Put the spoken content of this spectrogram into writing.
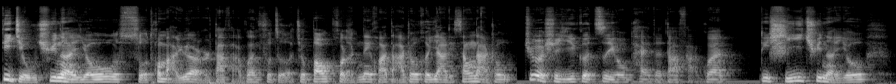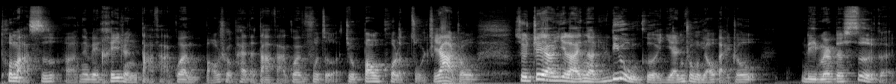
第九区呢由索托马约尔大法官负责，就包括了内华达州和亚利桑那州。这是一个自由派的大法官。第十一区呢，由托马斯啊那位黑人大法官，保守派的大法官负责，就包括了佐治亚州。所以这样一来呢，六个严重摇摆州里面的四个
